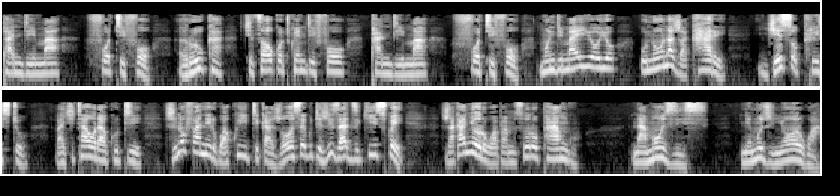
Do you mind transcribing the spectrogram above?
pandima 44 ruka chitsauko 24 pandima 44 mundima iyoyo unoona zvakare jesu kristu vachitaura kuti zvinofanirwa kuitika zvose kuti zvizadzikiswe zvakanyorwa pamusoro pangu namozisi nemuzvinyorwa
